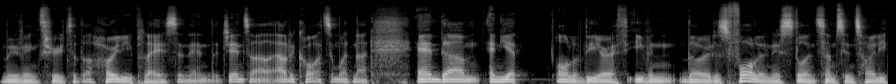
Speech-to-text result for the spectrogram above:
moving through to the holy place and then the Gentile outer courts and whatnot. And um, and yet all of the earth, even though it is fallen, is still in some sense holy.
